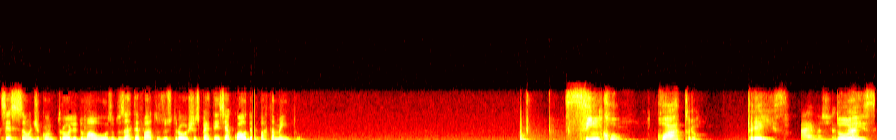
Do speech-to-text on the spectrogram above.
seção de controle do mau uso dos artefatos dos trouxas pertence a qual departamento? 5, 4, 3, 2,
